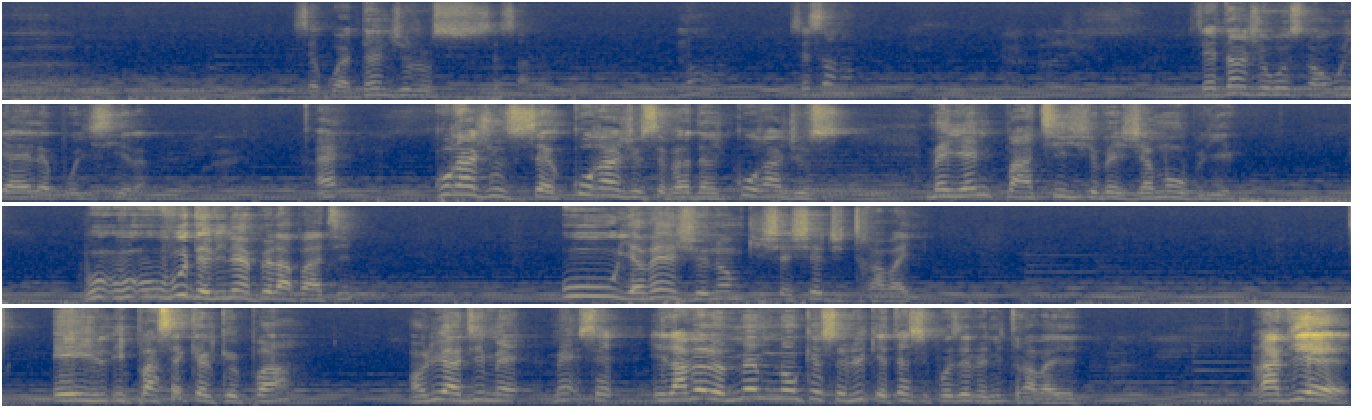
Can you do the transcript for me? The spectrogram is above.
Euh, c'est quoi? Dangerous, c'est ça? Non Non, c'est ça non? C'est dangereux, non? Où il y a les policiers là. Hein? Courageux, c'est courageux, c'est pas. Courageux. Mais il y a une partie, je ne vais jamais oublier. Vous, vous- vous devinez un peu la partie? Où il y avait un jeune homme qui cherchait du travail. Et il, passait quelque part. On lui a dit, mais, mais il avait le même nom que celui qui était supposé venir travailler. Ravière.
